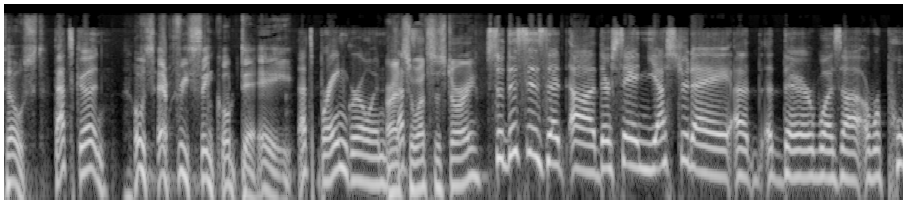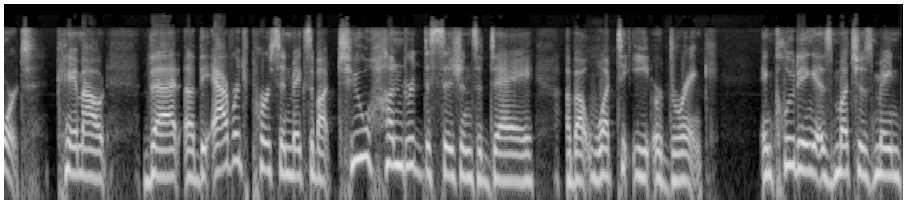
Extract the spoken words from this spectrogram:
toast. that's good. It was every single day. That's brain growing. All right, That's- so what's the story? So this is that uh, they're saying yesterday uh, there was a, a report came out that uh, the average person makes about 200 decisions a day about what to eat or drink, including as much as main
